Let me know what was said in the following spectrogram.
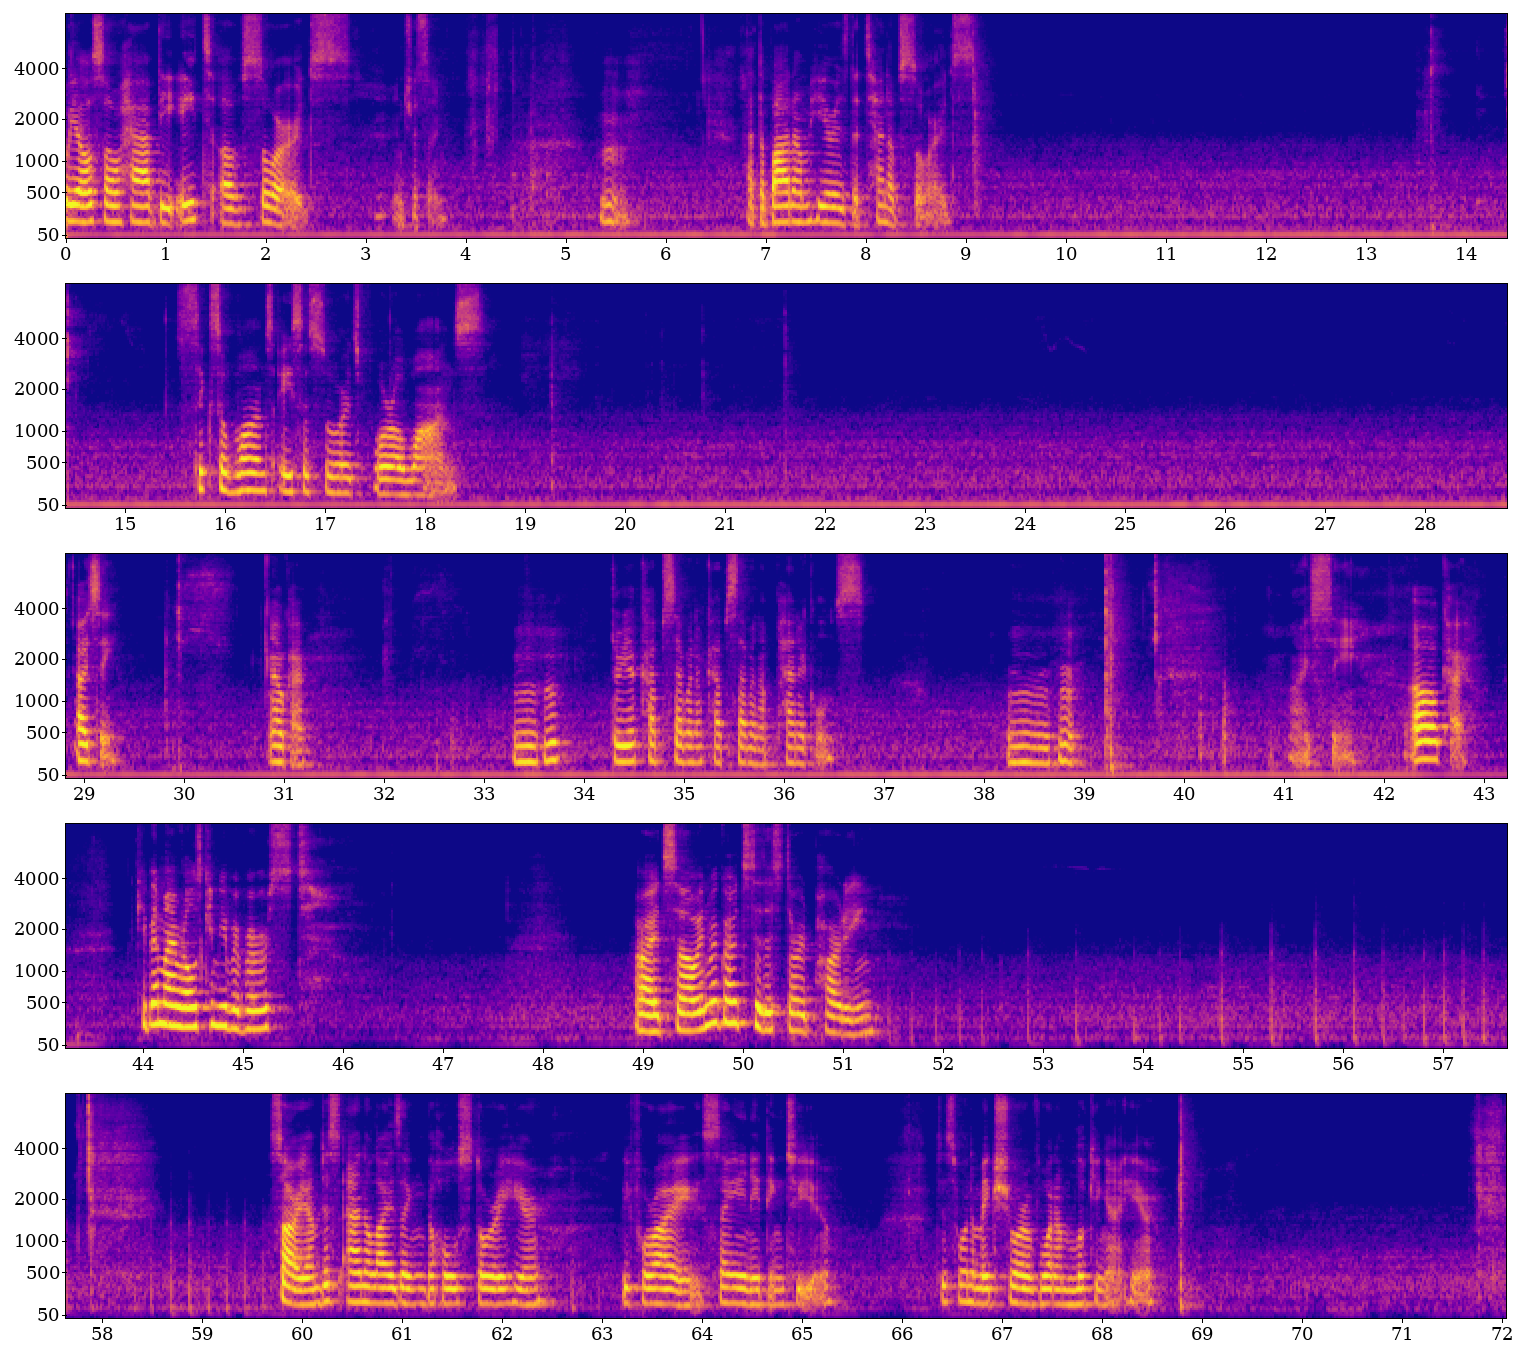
We also have the Eight of Swords. Interesting. Hmm. At the bottom here is the Ten of Swords. Six of Wands, Ace of Swords, Four of Wands. I see. Okay. Mm-hmm. Three of Cups, Seven of Cups, Seven of Pentacles. Mm-hmm. I see. Okay. Keep in mind, roles can be reversed. All right, so in regards to this third party, Sorry, I'm just analyzing the whole story here before I say anything to you. Just want to make sure of what I'm looking at here.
